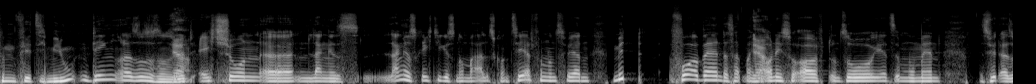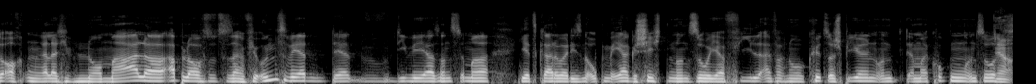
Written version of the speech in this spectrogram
45-Minuten-Ding oder so, sondern es Ja. wird echt schon äh, ein langes, langes, richtiges, normales Konzert von uns werden. Mit Vorband, das hat man ja. Ja. auch nicht so oft und so jetzt im Moment. Das wird also auch ein relativ normaler Ablauf sozusagen für uns werden, der, die wir ja sonst immer jetzt gerade bei diesen Open-Air-Geschichten und so ja viel einfach nur kürzer spielen und dann mal gucken und so. Ja.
